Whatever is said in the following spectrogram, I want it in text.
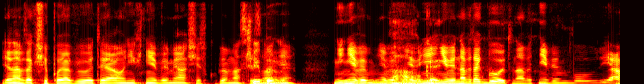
ja nawet jak się pojawiły, to ja o nich nie wiem, ja się skupiam na Czyli sezonie. były? Nie, nie wiem, nie wiem, Aha, nie, nie, okej. nie wiem, nawet jak były, to nawet nie wiem, bo ja,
